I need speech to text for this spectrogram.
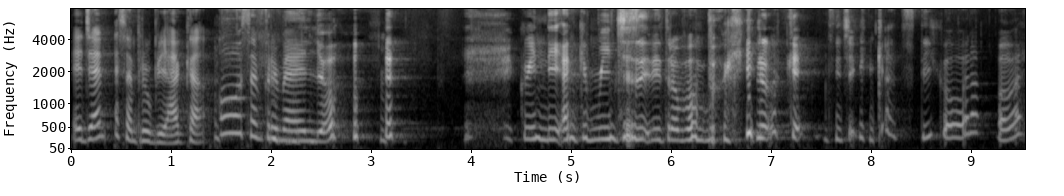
E Jen è sempre ubriaca. Oh, sempre meglio. Quindi anche Mince si ritrova un pochino che dice che cazzo dico ora? Vabbè.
